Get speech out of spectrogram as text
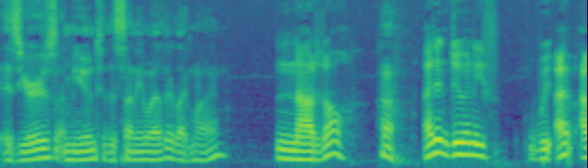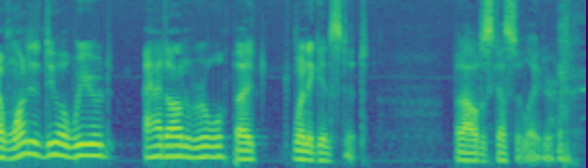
is yours immune to the sunny weather like mine? Not at all. Huh. I didn't do any. f- We, I, I wanted to do a weird add-on rule, but I went against it. But I'll discuss it later.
